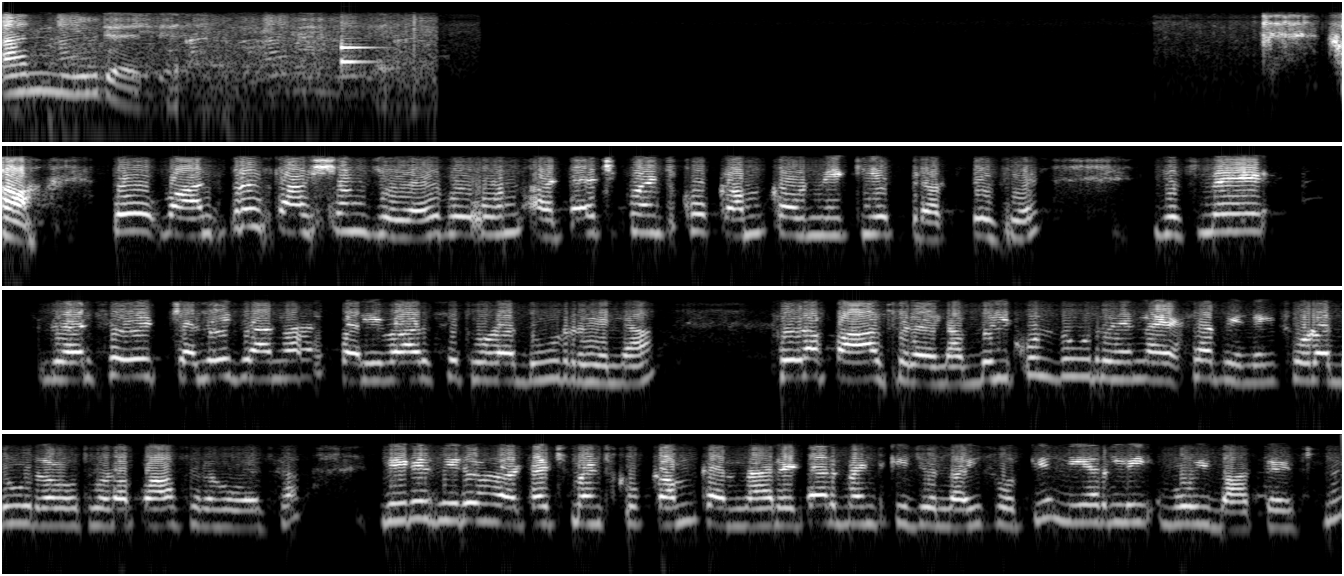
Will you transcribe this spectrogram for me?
Unmuted. हाँ तो वानप्रस्थ आश्रम जो है वो उन अटैचमेंट को कम करने की एक प्रैक्टिस है, जिसमें घर से चले जाना, परिवार से थोड़ा दूर रहना, थोड़ा पास रहना, बिल्कुल दूर रहना, ऐसा भी नहीं, थोड़ा दूर रहो, थोड़ा पास रहो, ऐसा। धीरे धीरे उन अटैचमेंट्स को कम करना रिटायरमेंट की जो लाइफ होती है नियरली वही बात है इसमें।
